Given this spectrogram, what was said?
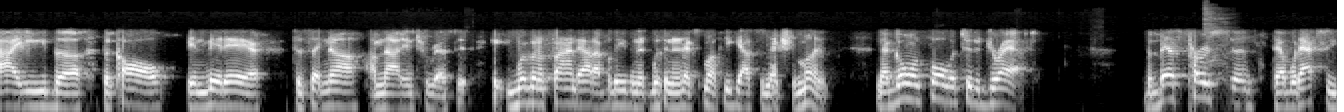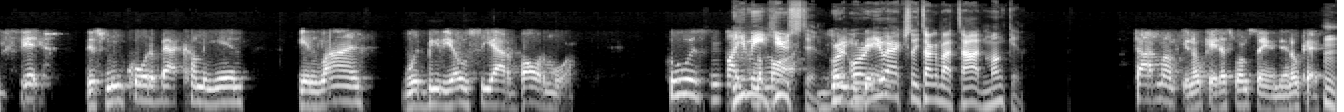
i.e., the the call in midair to say, "No, nah, I'm not interested." We're going to find out, I believe, in it within the next month. He got some extra money. Now, going forward to the draft, the best person that would actually fit this new quarterback coming in in line would be the OC out of Baltimore. Who is Mike You mean Lamar? Houston, or, or are you actually talking about Todd Monken? Todd Monken. Okay, that's what I'm saying then. Okay, Hmm.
